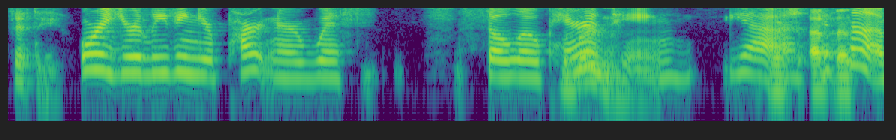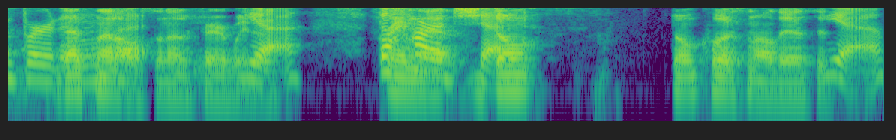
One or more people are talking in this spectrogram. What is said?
fifty. or you're leaving your partner with solo parenting. Yeah. Which, uh, it's not a burden. That's not also not a fair way. to Yeah. The frame that. hardship. Don't don't quote us on all this. It's yeah.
